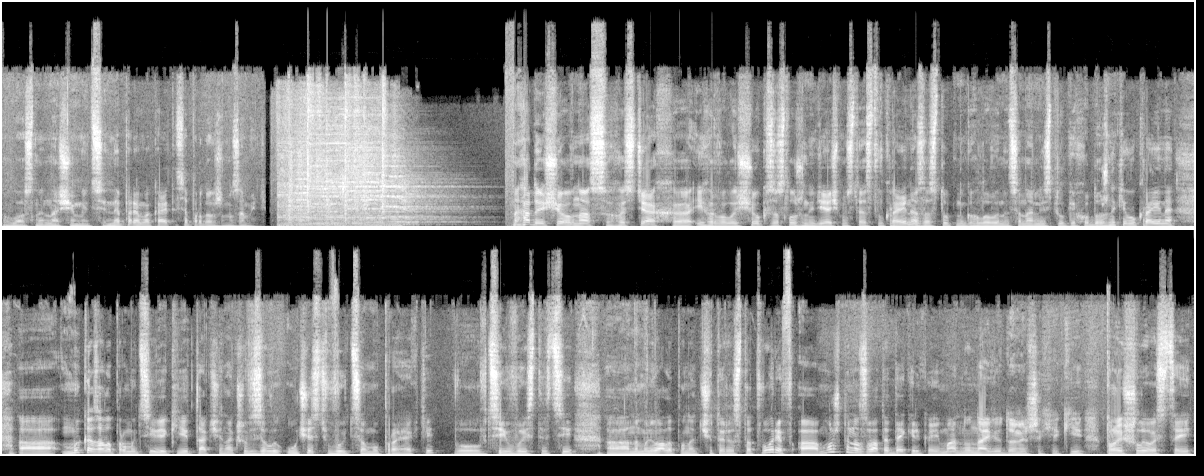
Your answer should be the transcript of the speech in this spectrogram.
власне, наші митці. Не перемикайтеся, продовжимо за мить. Нагадую, що в нас в гостях е, Ігор Волощук, заслужений діяч мистецтв України, заступник голови Національної спілки художників України. Ми казали про митців, які так чи інакше взяли участь в цьому проєкті, в цій виставці. Намалювали понад 400 творів. А можете назвати декілька імен, ну найвідоміших, які пройшли ось цей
